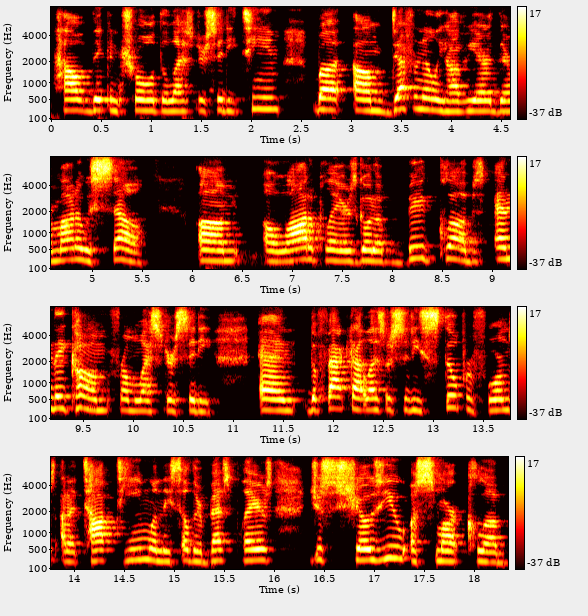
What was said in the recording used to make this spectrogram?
how they control the Leicester City team. But um, definitely, Javier, their motto is sell. Um, a lot of players go to big clubs and they come from Leicester City. And the fact that Leicester City still performs at a top team when they sell their best players just shows you a smart club.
